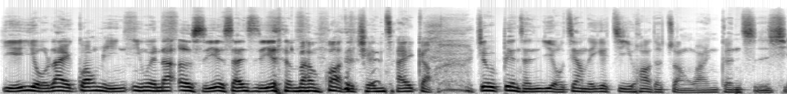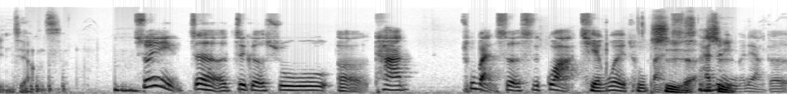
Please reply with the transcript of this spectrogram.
也有赖光明，因为那二十页、三十页的漫画的全彩稿，就变成有这样的一个计划的转弯跟执行这样子。所以这这个书，呃，它。出版社是挂前卫出版社，还是你们两个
